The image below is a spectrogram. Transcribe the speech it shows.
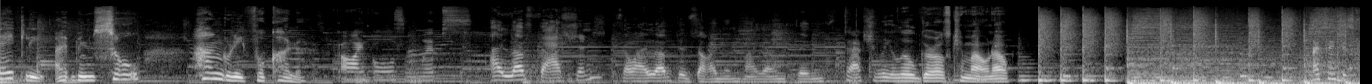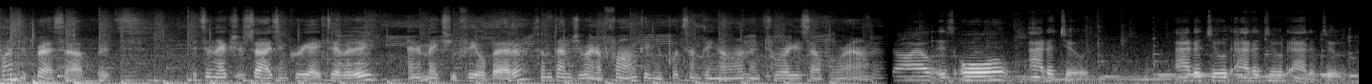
Lately, I've been so hungry for color. Eyeballs and lips. I love fashion, so I love designing my own things. It's actually a little girl's kimono. I think it's fun to dress up. It's it's an exercise in creativity and it makes you feel better. Sometimes you're in a funk and you put something on and twirl yourself around. Style is all attitude. Attitude, attitude, attitude.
